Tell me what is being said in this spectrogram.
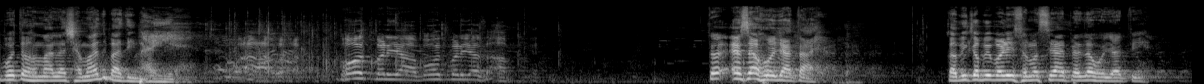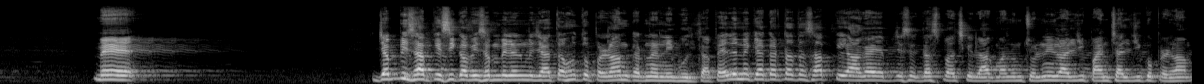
वो तो हमारा समाजवादी भाई है। बहुत बढ़िया बहुत बढ़िया साहब। तो ऐसा हो जाता है। कभी कभी बड़ी समस्याएँ पैदा हो जाती हैं। मैं जब भी साहब किसी कवि सम्मेलन में जाता हूँ तो प्रणाम करना नहीं भूलता। पहले मैं क्या करता था, साहब कि आ गए जैसे दस पाँच के लाख मालूम, चुलनी लाल जी, पांचाल जी को प्रणाम,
